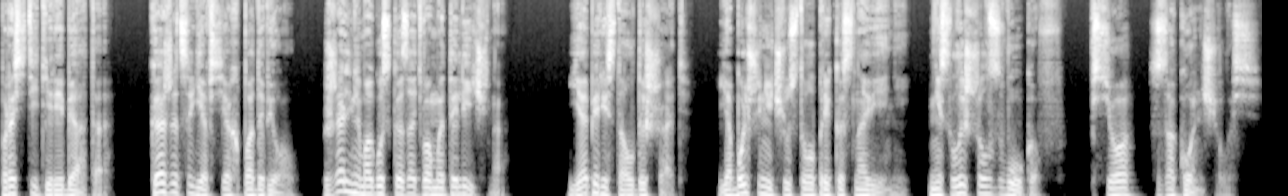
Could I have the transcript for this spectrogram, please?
Простите, ребята. Кажется, я всех подвел. Жаль, не могу сказать вам это лично. Я перестал дышать. Я больше не чувствовал прикосновений, не слышал звуков. Все закончилось.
